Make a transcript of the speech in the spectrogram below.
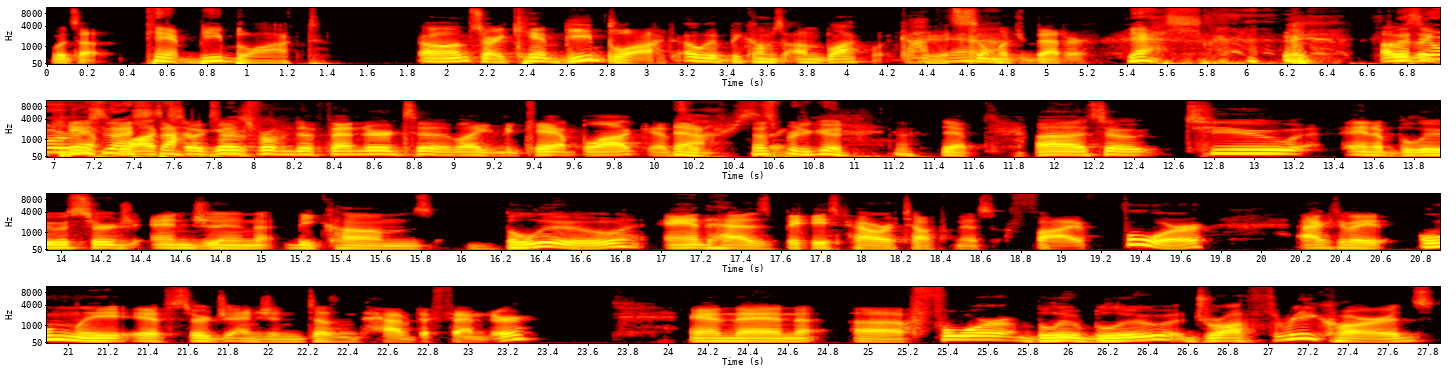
What's up? Can't be blocked. Oh, I'm sorry. Can't be blocked. Oh, it becomes unblockable. God, it's so much better. Yes. I was like can't block, so it goes from defender to like the can't block. That's yeah, interesting. that's pretty good. Yeah. Uh, so two and a blue surge engine becomes blue and has base power toughness five four. Activate only if surge engine doesn't have defender. And then uh, four blue blue draw three cards.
